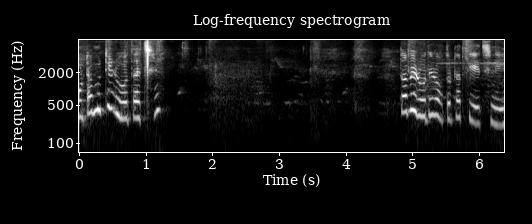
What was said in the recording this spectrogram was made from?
মোটামুটি রোদ আছে। তবে রোদের অতটা তেজ নেই।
